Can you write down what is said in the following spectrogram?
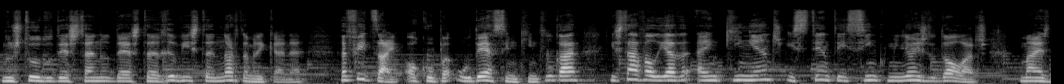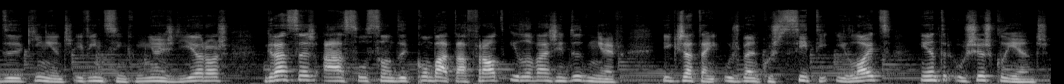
no estudo deste ano desta revista norte-americana. A Fidzai ocupa o 15º lugar e está avaliada em 575 milhões de dólares, mais de 525 milhões de euros, graças à solução de combate à fraude e lavagem de dinheiro, e que já tem os bancos Citi e Lloyds entre os seus clientes.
